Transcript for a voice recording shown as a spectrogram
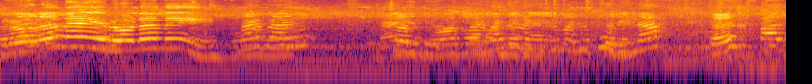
रोना नाही रोना नाही बाय बाय माझ्या पोरीला काय पाच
